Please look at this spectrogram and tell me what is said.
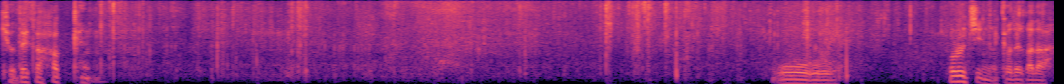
巨デカ発見。おお。ポルチンの巨デカだ。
